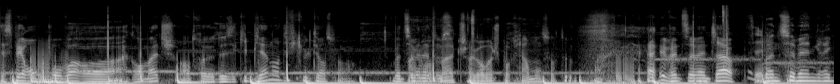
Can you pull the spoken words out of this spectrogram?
Espérons pour voir un grand match entre deux équipes bien en difficulté en ce moment. Bonne semaine à tous. Match, un grand match pour Clermont surtout. bonne semaine, ciao. Bonne semaine, Greg.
